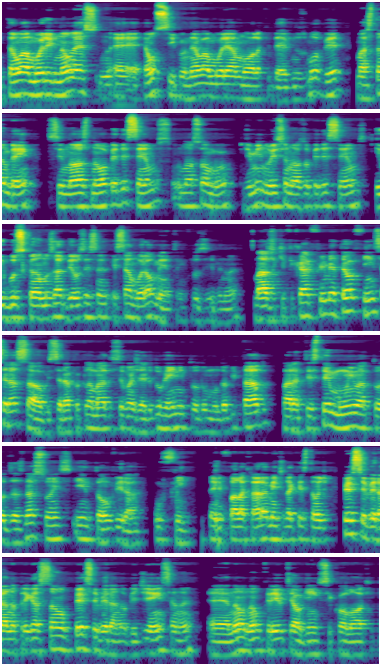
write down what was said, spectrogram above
Então o amor ele não é, é, é um ciclo, né? O amor é a mola que deve nos mover, mas também se nós não obedecemos, o nosso amor diminui se nós obedecemos e buscamos a Deus, esse, esse amor aumenta, inclusive, não é? Mas o que ficar firme até o fim será salvo, e será proclamado esse evangelho do reino em todo o mundo habitado, para testemunho a todas as nações, e então virá o fim. Então, ele fala claramente da questão de perseverar na pregação, perseverar na obediência, né? É, não, não creio que alguém se coloque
